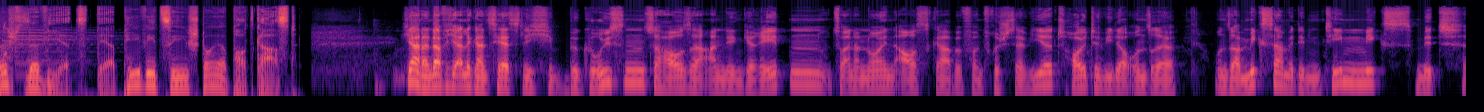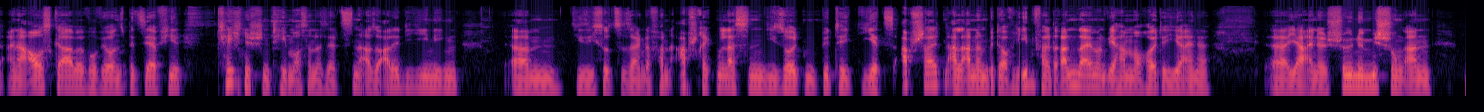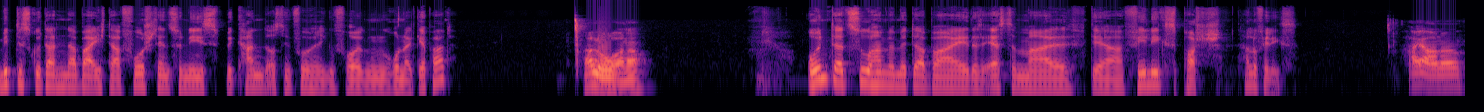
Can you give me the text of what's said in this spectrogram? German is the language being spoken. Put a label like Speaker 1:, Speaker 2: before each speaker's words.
Speaker 1: Frisch serviert, der PwC Steuerpodcast.
Speaker 2: Ja, dann darf ich alle ganz herzlich begrüßen zu Hause an den Geräten zu einer neuen Ausgabe von Frisch serviert. Heute wieder unsere, unser Mixer mit dem Themenmix, mit einer Ausgabe, wo wir uns mit sehr viel technischen Themen auseinandersetzen. Also alle diejenigen, ähm, die sich sozusagen davon abschrecken lassen, die sollten bitte jetzt abschalten. Alle anderen bitte auf jeden Fall dranbleiben. Und wir haben auch heute hier eine, äh, ja, eine schöne Mischung an Mitdiskutanten dabei. Ich darf vorstellen, zunächst bekannt aus den vorherigen Folgen Ronald Gebhardt.
Speaker 3: Hallo, Anna.
Speaker 2: Und dazu haben wir mit dabei das erste Mal der Felix Posch. Hallo Felix.
Speaker 4: Hi Arne.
